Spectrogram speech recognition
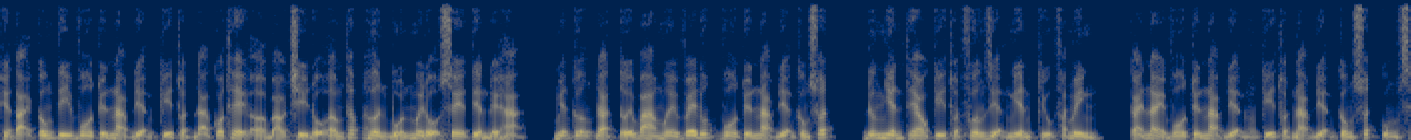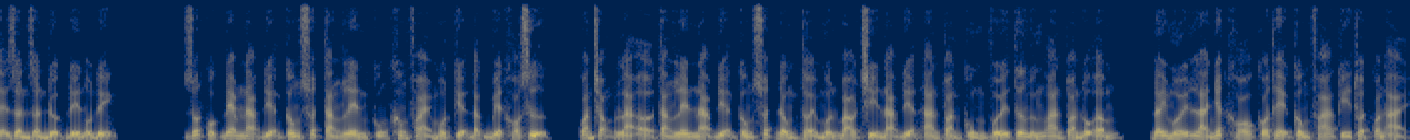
Hiện tại công ty vô tuyến nạp điện kỹ thuật đã có thể ở bảo trì độ ấm thấp hơn 40 độ c tiền đề hạn miễn cưỡng đạt tới 30 v đút vô tuyến nạp điện công suất. Đương nhiên theo kỹ thuật phương diện nghiên cứu phát minh, cái này vô tuyến nạp điện, kỹ thuật nạp điện công suất cũng sẽ dần dần được đến ổn định. Rốt cuộc đem nạp điện công suất tăng lên cũng không phải một kiện đặc biệt khó sự, quan trọng là ở tăng lên nạp điện công suất đồng thời muốn bảo trì nạp điện an toàn cùng với tương ứng an toàn độ ấm, đây mới là nhất khó có thể công phá kỹ thuật quan hải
